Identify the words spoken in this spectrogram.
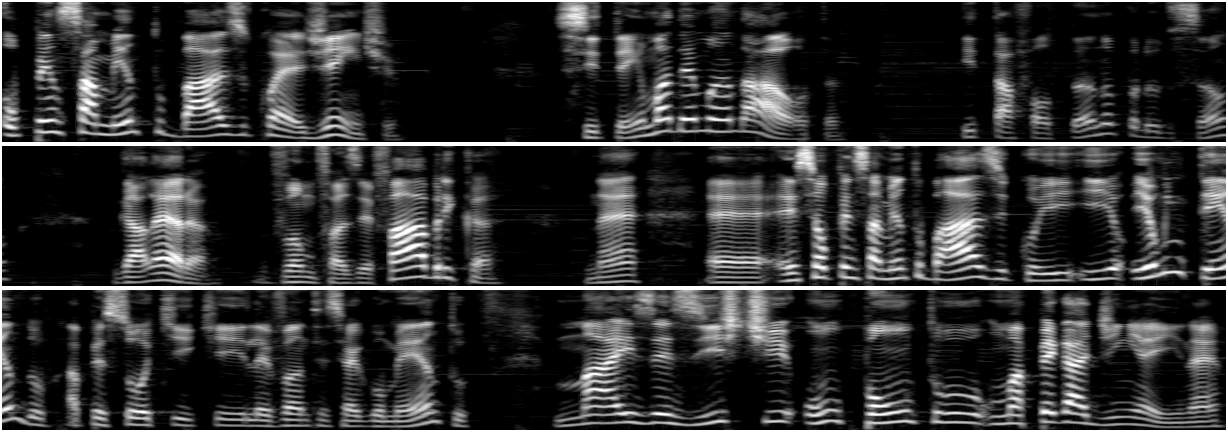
o pensamento básico é, gente, se tem uma demanda alta e tá faltando produção, galera, vamos fazer fábrica, né? É, esse é o pensamento básico e, e eu, eu, entendo a pessoa que, que levanta esse argumento, mas existe um ponto, uma pegadinha aí, né?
